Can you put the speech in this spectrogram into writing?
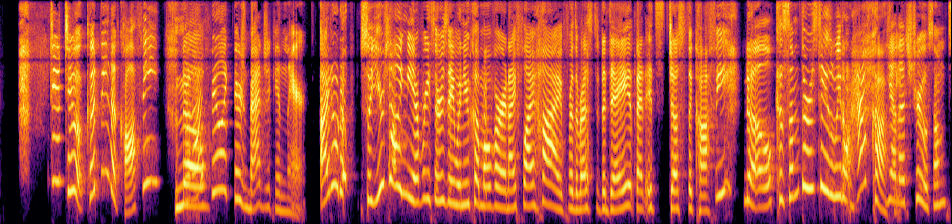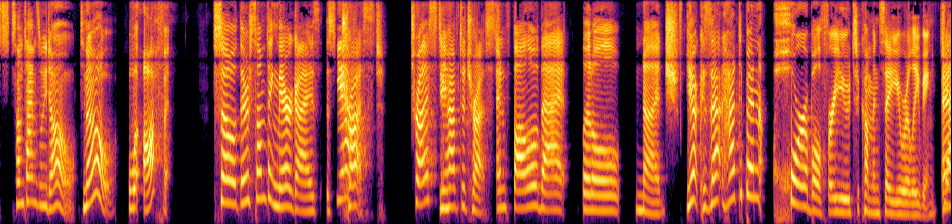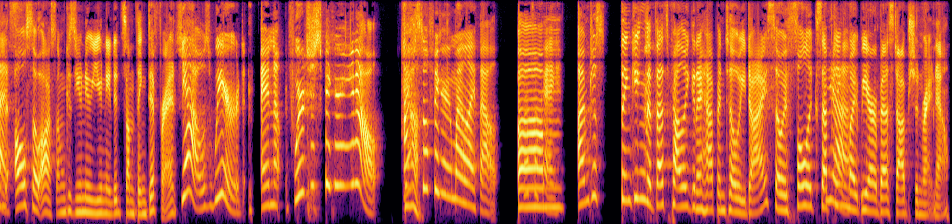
do too. It could be the coffee. But I feel like there's magic in there. I don't know. So you're telling me every Thursday when you come over and I fly high for the rest of the day that it's just the coffee? No. Because some Thursdays we don't have coffee. Yeah, that's true. Some sometimes we don't. no, well, often. So there's something there, guys. Is Yeah. trust. Trust You have to trust. and follow that little nudge. yeah, because that had to been horrible for you to come and say you were leaving, and also awesome because you knew you needed something different. Yeah, it was weird. And we're just figuring it out. Yeah. I'm still figuring my life out. Um, okay. I'm just thinking that that's probably going to happen till we die. So a full accepting Yeah. might be our best option right now,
